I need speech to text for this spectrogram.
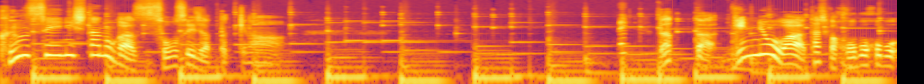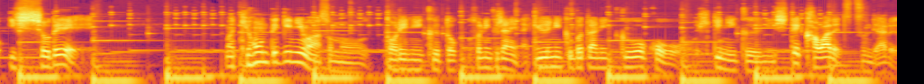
燻製にしたのがソーセージだったっけなだった、原料は確かほぼほぼ一緒で、まあ、基本的にはその鶏肉と、鶏肉じゃないな、牛肉、豚肉をこう、ひき肉にして皮で包んである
